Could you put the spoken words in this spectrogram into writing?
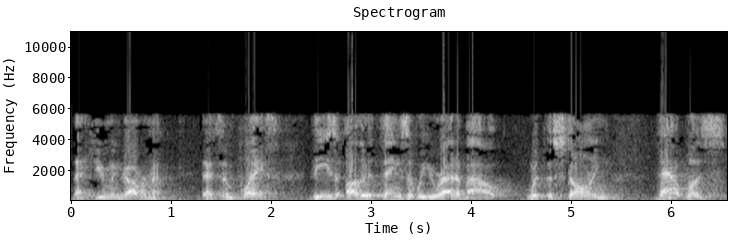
that human government that's in place. These other things that we read about with the stoning, that was,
